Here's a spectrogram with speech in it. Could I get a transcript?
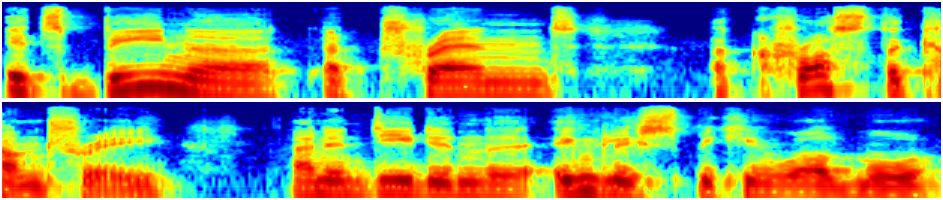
It's been a, a trend across the country, and indeed in the English speaking world more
